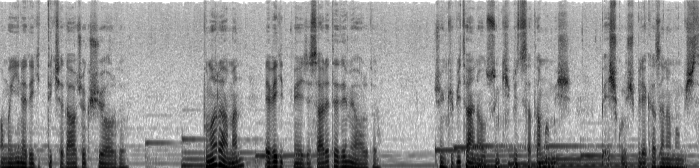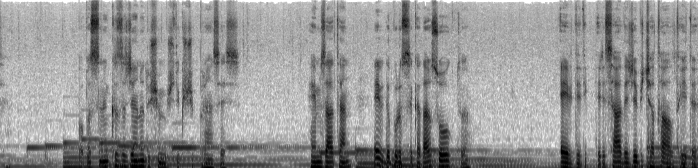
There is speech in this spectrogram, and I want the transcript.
ama yine de gittikçe daha çok üşüyordu. Buna rağmen eve gitmeye cesaret edemiyordu. Çünkü bir tane olsun kibrit satamamış, beş kuruş bile kazanamamıştı. Babasının kızacağını düşünmüştü küçük prenses. Hem zaten evde burası kadar soğuktu. Ev dedikleri sadece bir çatı altıydı.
